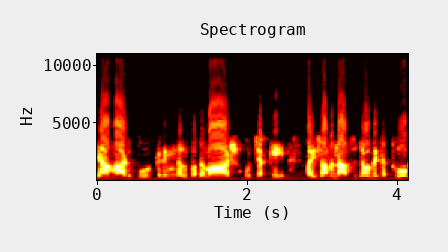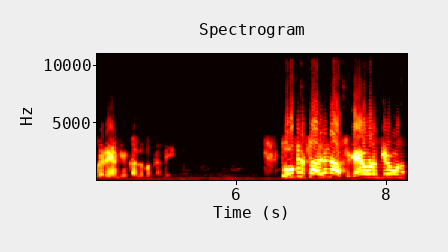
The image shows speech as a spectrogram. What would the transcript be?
ਜਾਂ ਹਾਰਡਕੋਰ ਕ੍ਰਿਮੀਨਲ ਬਦਮਾਸ਼ ਕੋ ਚੱਕੇ। ਭਾਈ ਸਭ ਨੱਸ ਜਾਓ ਨਹੀਂ ਤਾਂ ਠੋਕ ਦੇਾਂਗੇ ਕੱਲ ਮਕਦੇ। ਤੇ ਤੇ ਸਾਰੇ ਨੱਸ ਗਏ ਹੋਣਗੇ ਹੁਣ।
